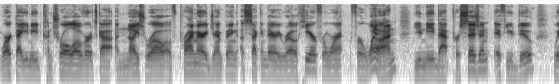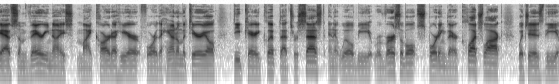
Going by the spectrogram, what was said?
work that you need control over. It's got a nice row of primary jimping, a secondary row here for for when you need that precision. If you do, we have some very nice micarta here for the handle material. Deep carry clip that's recessed and it will be reversible, sporting their clutch lock, which is the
